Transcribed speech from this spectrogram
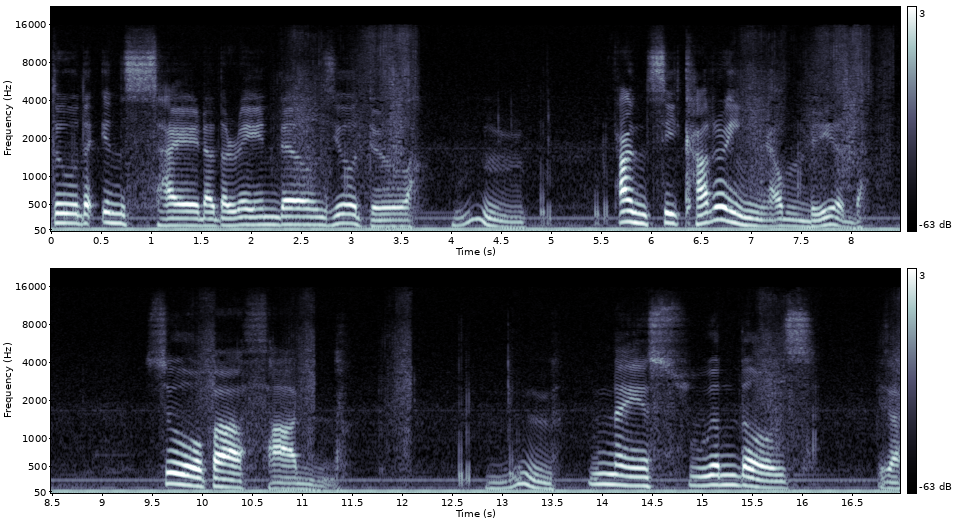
to the inside of the windows you do. Hmm. Fancy coloring indeed. Super fun. Hmm. Nice windows. It's a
